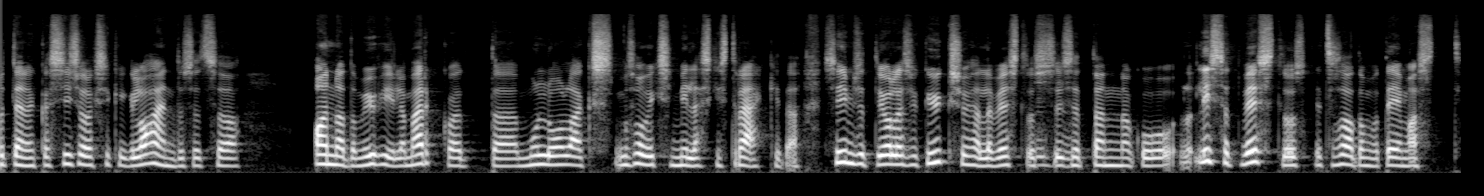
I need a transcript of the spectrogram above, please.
mõtlen, et kas siis oleks ikkagi lahendus, et sa annad oma juhile märku, et äh, mul oleks, ma sooviksin millestki rääkida. see ilmselt ei ole niisugune üks-ühele vestlus mm, -hmm. siis et ta on nagu lihtsalt vestlus, et sa saad oma teemast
